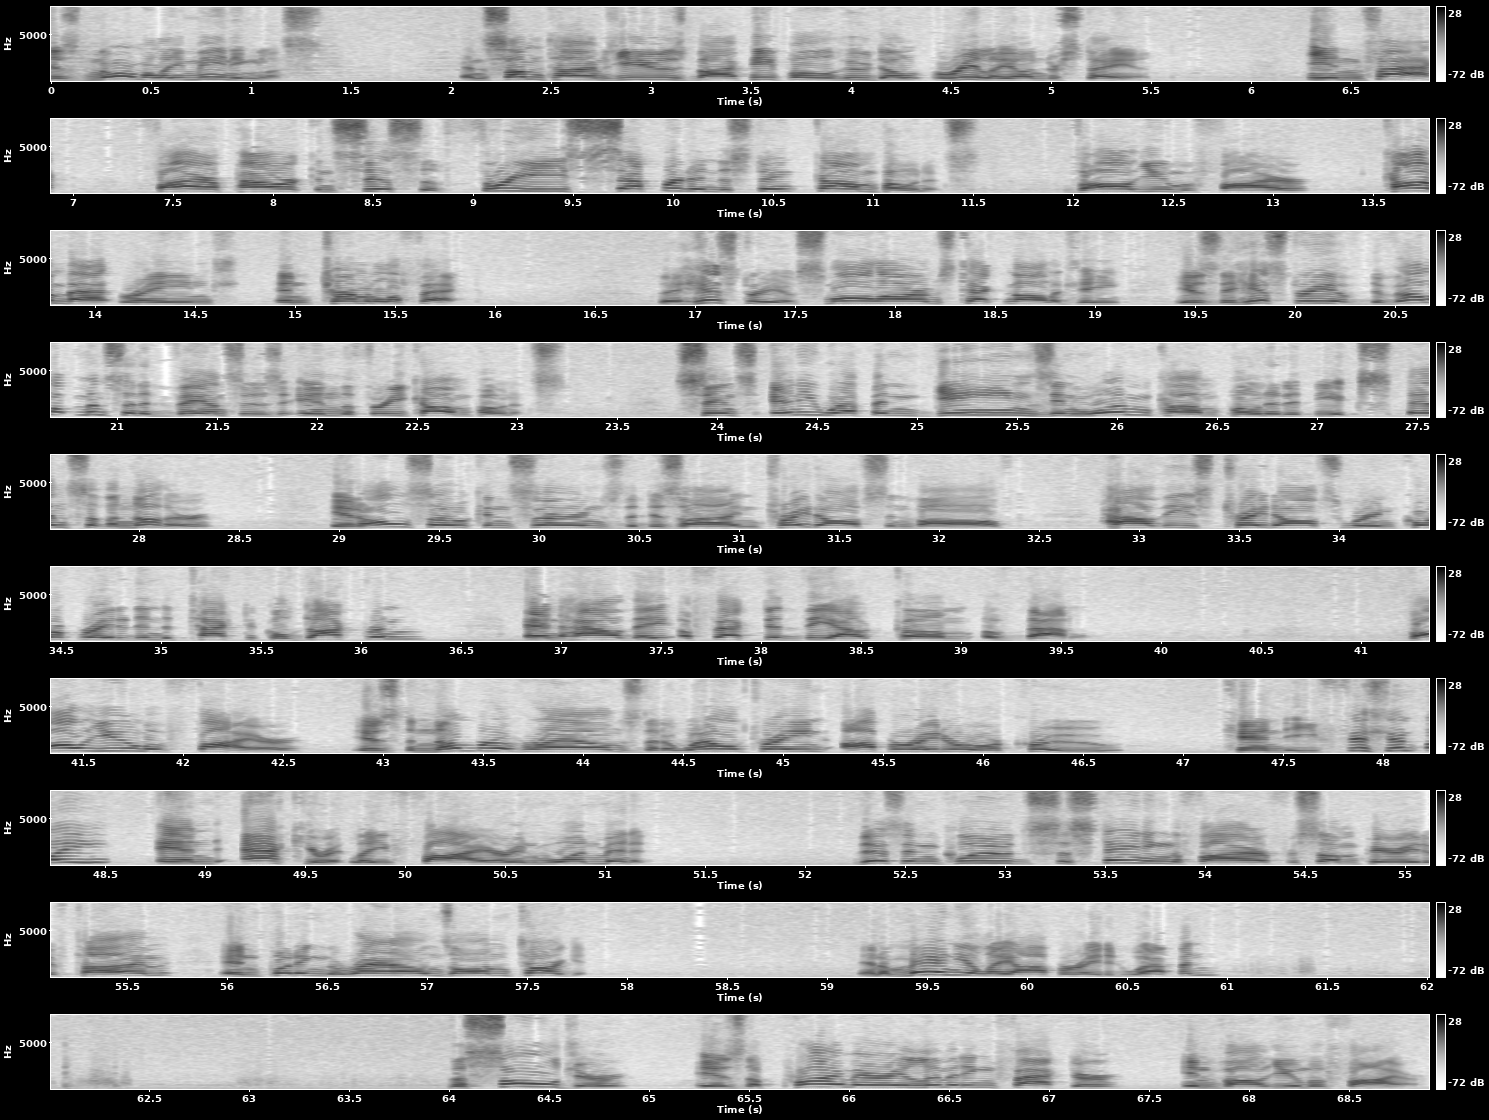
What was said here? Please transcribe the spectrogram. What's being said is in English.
is normally meaningless and sometimes used by people who don't really understand. In fact, firepower consists of three separate and distinct components, volume of fire, combat range, and terminal effect. The history of small arms technology is the history of developments and advances in the three components. Since any weapon gains in one component at the expense of another, it also concerns the design trade-offs involved, how these trade-offs were incorporated into tactical doctrine, and how they affected the outcome of battle. Volume of fire is the number of rounds that a well-trained operator or crew can efficiently and accurately fire in one minute. This includes sustaining the fire for some period of time and putting the rounds on target. In a manually operated weapon, the soldier is the primary limiting factor in volume of fire.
